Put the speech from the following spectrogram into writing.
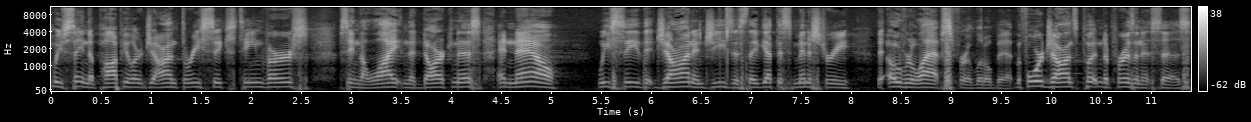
We've seen the popular John 3:16 verse, we've seen the light and the darkness, and now we see that John and Jesus, they've got this ministry that overlaps for a little bit. Before John's put into prison, it says,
